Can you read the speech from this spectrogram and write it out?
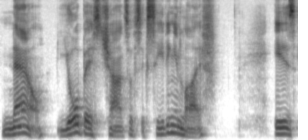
Now, your best chance of succeeding in life is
